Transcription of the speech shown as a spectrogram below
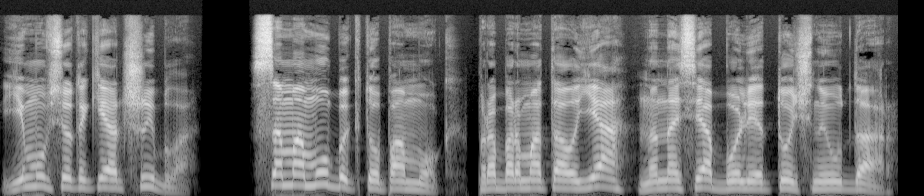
ему все-таки отшибло. «Самому бы кто помог», — пробормотал я, нанося более точный удар.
